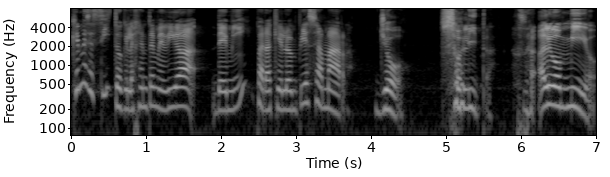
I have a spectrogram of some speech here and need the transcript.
¿Qué necesito que la gente me diga de mí para que lo empiece a amar? Yo, solita. O sea, algo mío.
